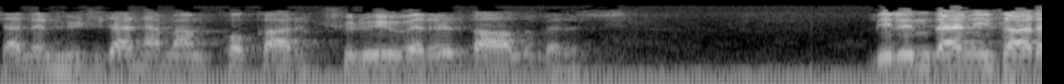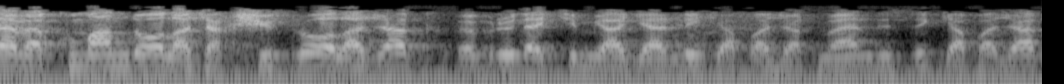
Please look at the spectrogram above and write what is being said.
senin hücren hemen kokar, çürüyü verir, dağılı verir. Birinden idare ve kumanda olacak, şifre olacak, öbürü de kimyagerlik yapacak, mühendislik yapacak,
